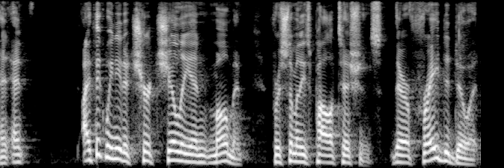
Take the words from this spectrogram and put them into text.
and and I think we need a Churchillian moment for some of these politicians. They're afraid to do it,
